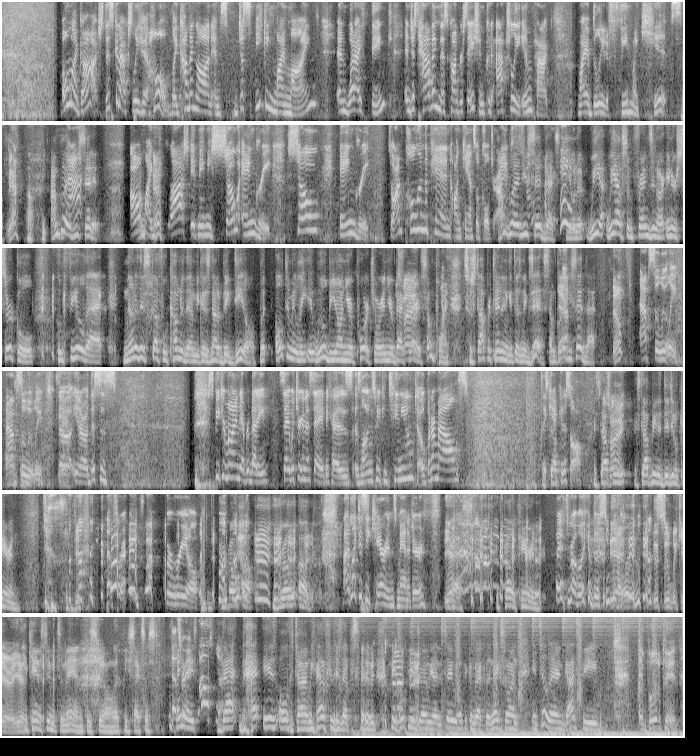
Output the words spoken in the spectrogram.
oh my gosh, this could actually hit home. Like coming on and just speaking my mind and what I think, and just having this conversation could actually impact my ability to feed my kids. Yeah. Uh, I'm glad that, you said it. Oh I'm, my yeah. gosh, it made me so angry. So angry. So I'm pulling the pin on cancel culture. I'm glad so you said that, Fiona. We we have some friends in our inner circle who feel that none of this stuff will come to them because it's not a big deal. But ultimately, it will be on your porch or in your backyard right. at some point. So stop pretending it doesn't exist. I'm glad yeah. you said that. Yep. Absolutely. Awesome. Absolutely. So, yeah. you know, this is speak your mind, everybody. Say what you're going to say because as long as we continue to open our mouths, They can't get us all. And stop That's being right. and stop being a digital Karen. That's right. For real. Grow up. Grow up. I'd like to see Karen's manager. Yeah. Yes. It's probably Karen. It's probably the super Yeah. villain. Super carry, yeah. We can't assume it's a man because you know that'd be sexist. That's Anyways, right. Well, yeah. that that is all the time we have for this episode. We hope you enjoy what we had to say. We hope you come back for the next one. Until then, Godspeed. And pull the pin.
